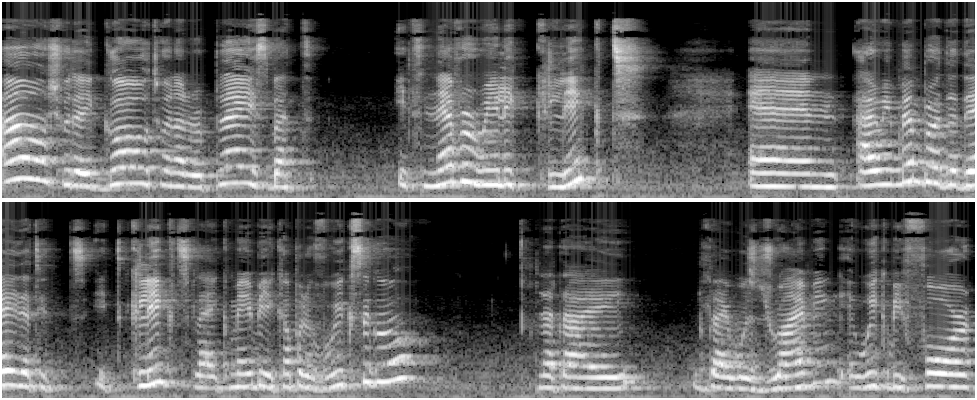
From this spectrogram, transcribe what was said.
oh, should I go to another place? But it never really clicked and I remember the day that it, it clicked, like maybe a couple of weeks ago, that I, that I was driving. A week before,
